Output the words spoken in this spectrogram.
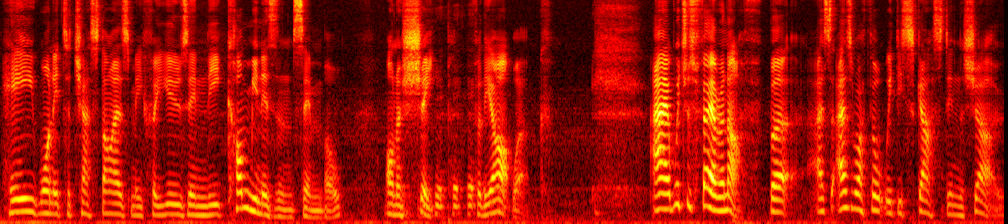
he wanted to chastise me for using the communism symbol on a sheep for the artwork, uh, which was fair enough. But as as I thought we discussed in the show,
